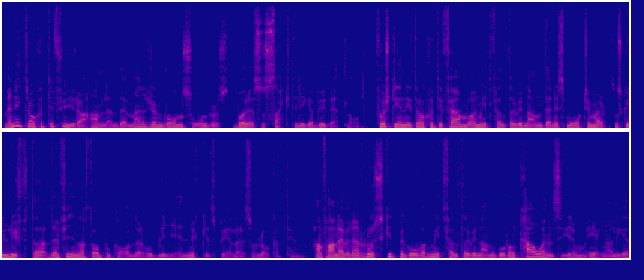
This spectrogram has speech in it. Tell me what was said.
Men 1974 anlände managern Ron Saunders och började så sakteliga bygga ett lag. Först in 1975 var en mittfältare vid namn Dennis Mortimer som skulle lyfta den finaste av pokaler och bli en nyckelspelare som lagkapten. Han fann även en ruskigt begåvad mittfältare vid namn Gordon Cowens i de egna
